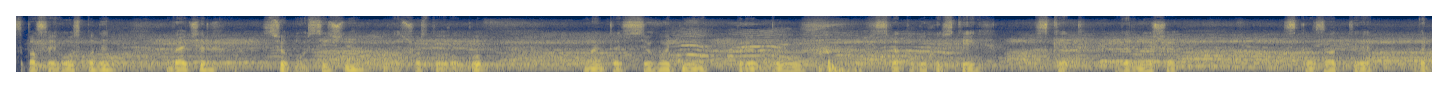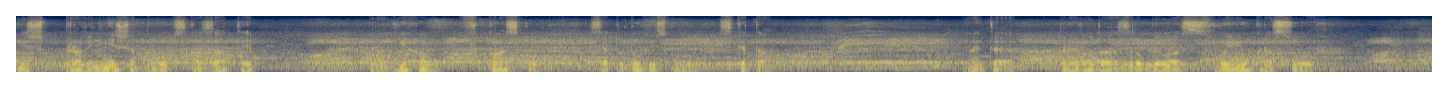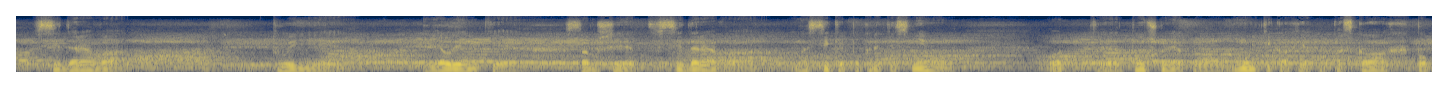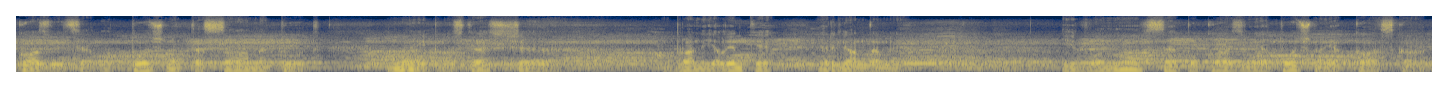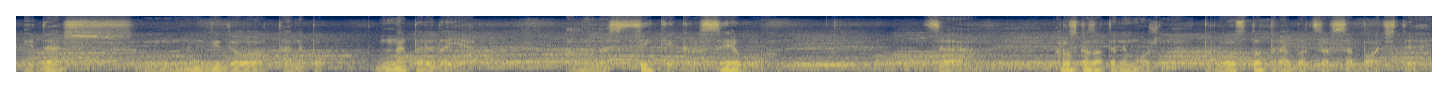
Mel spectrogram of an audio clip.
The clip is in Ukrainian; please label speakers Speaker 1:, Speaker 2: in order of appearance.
Speaker 1: Спаси Господи, вечір 7 січня 26 року. Знаєте, сьогодні прибув Святодухівський скит. Верніше сказати, верніше, правильніше було б сказати, приїхав в казку Святодухівського скита. Знаєте, природа зробила свою красу. Всі дерева туї, ялинки, самшит, всі дерева настільки покриті снігом. От е, точно як у мультиках, як у казках показується, от точно те саме тут. Ну і плюс те ще брані ялинки гірляндами. І воно все показує точно як казка. Ідеш, ну, відео те не, по- не передає. Але настільки красиво це розказати не можна. Просто треба це все бачити.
